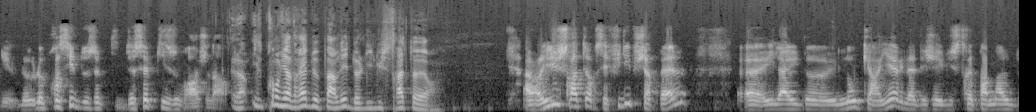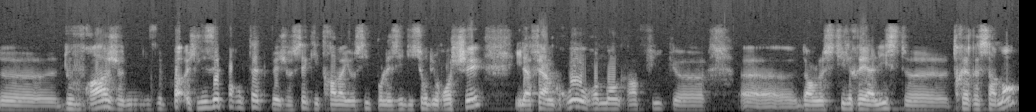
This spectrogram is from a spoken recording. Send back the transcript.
le, le principe de, ce petit- de ces petits ouvrages-là. Alors, il conviendrait de parler de l'illustrateur. Alors l'illustrateur, c'est Philippe Chapelle. Euh, il a une, longue carrière, il a déjà illustré pas mal d'ouvrages. Je ne les ai pas- en tête, mais je sais qu'il travaille aussi pour les éditions du Rocher. Il a fait un gros roman graphique euh, euh, dans le style réaliste très récemment.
